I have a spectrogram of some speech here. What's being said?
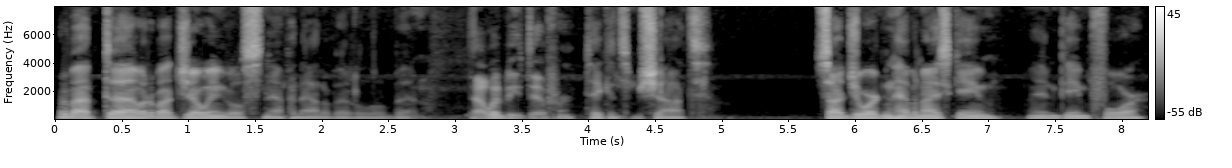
What about uh, what about Joe Ingles snapping out of it a little bit? That would be different. Taking some shots. Saw Jordan have a nice game in game four.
